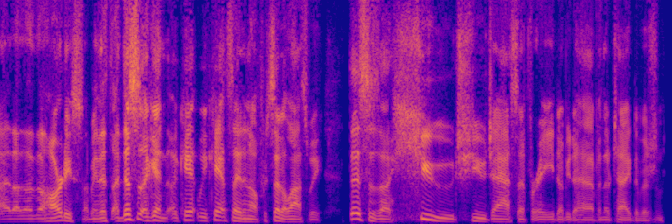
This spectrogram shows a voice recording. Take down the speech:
uh, the, the, Hardys. I mean, this, this, is again. I can't. We can't say it enough. We said it last week. This is a huge, huge asset for AEW to have in their tag division.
